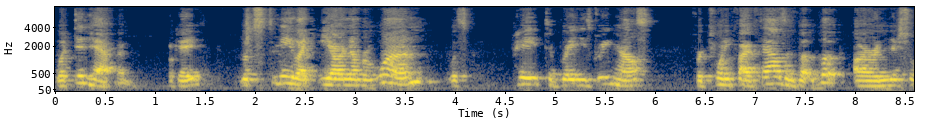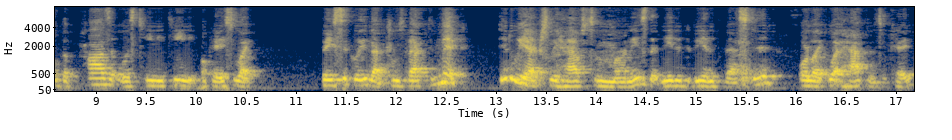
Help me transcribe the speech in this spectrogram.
what did happen, okay? Looks to me like ER number one was paid to Brady's Greenhouse for 25000 but look, our initial deposit was teeny teeny, okay? So like, basically that comes back to Mick. Did we actually have some monies that needed to be invested? Or like what happens, okay?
